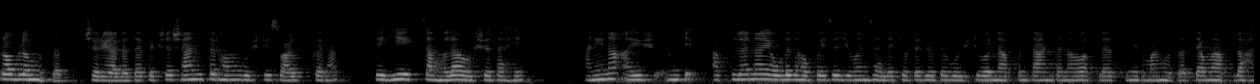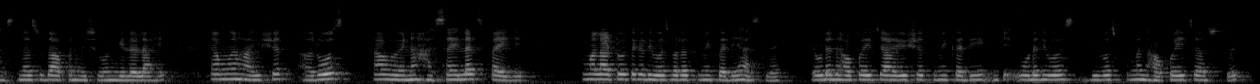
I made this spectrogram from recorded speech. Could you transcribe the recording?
प्रॉब्लेम होतात शरीराला. त्यापेक्षा शांत राहून गोष्टी सॉल्व करा. तेही एक चांगलं औषध आहे. आणि ना आयुष्य म्हणजे आपलं ना एवढं धावपळीचं जीवन झालं छोट्या छोट्या गोष्टीवरनं आपण ताणतणाव आपल्यात निर्माण होतात. त्यामुळे आपलं हसणंसुद्धा आपण विसरून गेलेलं आहे. त्यामुळे आयुष्यात रोज का होईना हसायलाच पाहिजे. तुम्हाला आठवतं का दिवसभरात तुम्ही कधी हसलाय? एवढ्या धावपळीच्या आयुष्यात तुम्ही कधी म्हणजे एवढं दिवस दिवस पूर्ण धावपळीचा असतो आहे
